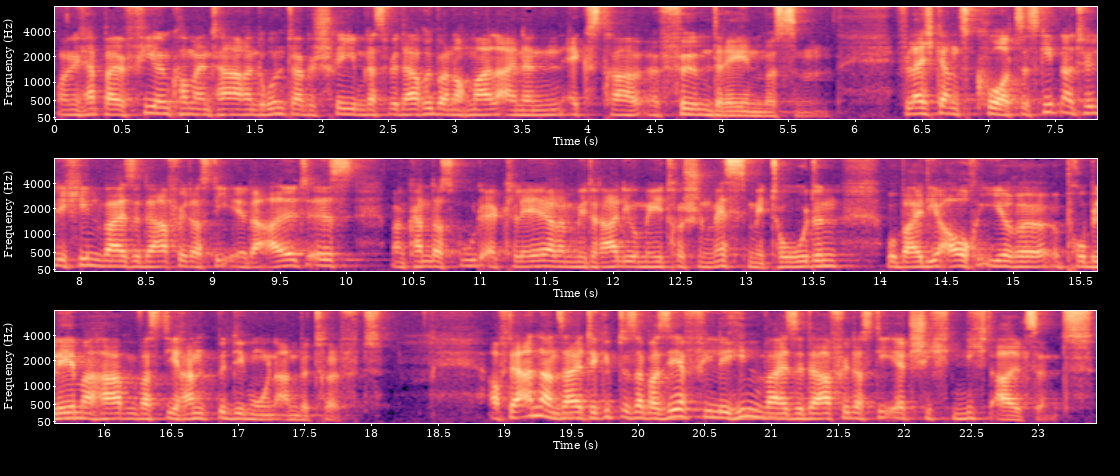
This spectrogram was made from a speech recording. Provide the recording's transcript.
Und ich habe bei vielen Kommentaren drunter geschrieben, dass wir darüber nochmal einen extra äh, Film drehen müssen. Vielleicht ganz kurz. Es gibt natürlich Hinweise dafür, dass die Erde alt ist. Man kann das gut erklären mit radiometrischen Messmethoden, wobei die auch ihre Probleme haben, was die Randbedingungen anbetrifft. Auf der anderen Seite gibt es aber sehr viele Hinweise dafür, dass die Erdschichten nicht alt sind.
